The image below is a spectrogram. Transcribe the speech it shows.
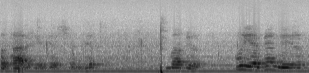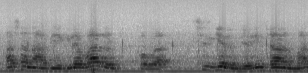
o tarif ediyor şimdi. Bakıyor. Buraya ben diyor Hasan abiye gile varırım baba. Siz gelin diyor imtihanım var.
